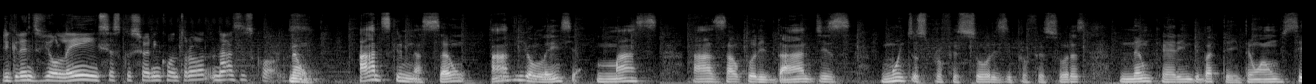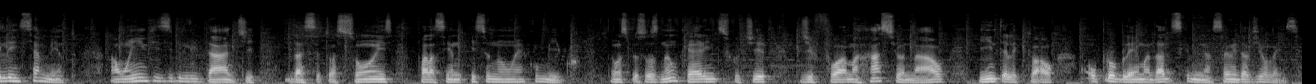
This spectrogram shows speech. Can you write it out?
de grandes violências que o senhor encontrou nas escolas? Não. Há discriminação, há violência, mas as autoridades, muitos professores e professoras não querem debater. Então há um silenciamento, há uma invisibilidade das situações, fala assim, isso não é comigo. Então as pessoas não querem discutir de forma racional e intelectual o problema da discriminação e da violência.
